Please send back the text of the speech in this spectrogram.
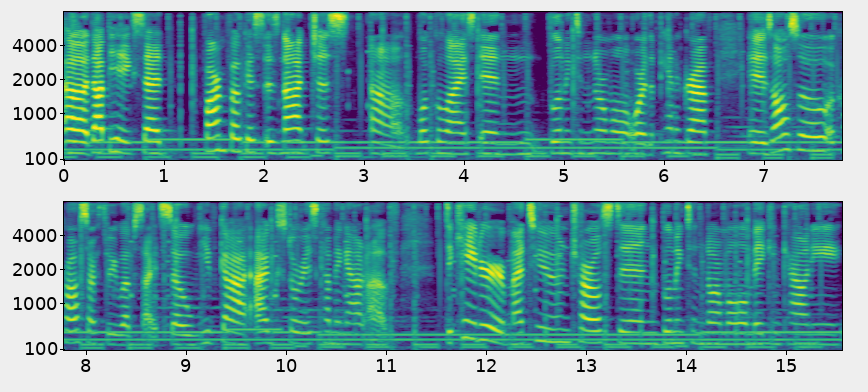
uh, that being said, Farm Focus is not just uh, localized in Bloomington Normal or the Pantagraph, it is also across our three websites. So you've got ag stories coming out of Decatur, Mattoon, Charleston, Bloomington Normal, Macon County,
